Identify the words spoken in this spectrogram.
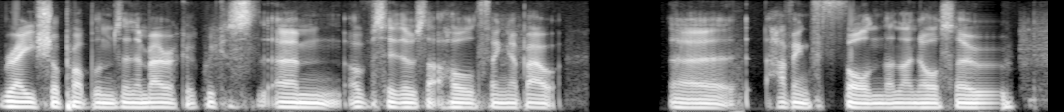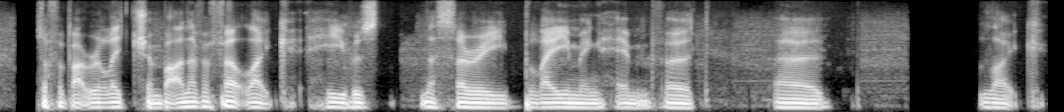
racial problems in America because um obviously there was that whole thing about uh having fun and then also stuff about religion but I never felt like he was necessarily blaming him for uh, like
